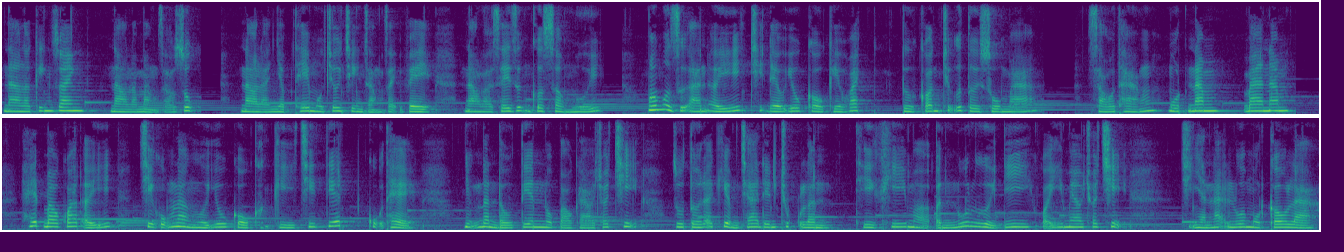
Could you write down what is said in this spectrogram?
nào là kinh doanh, nào là mảng giáo dục, nào là nhập thêm một chương trình giảng dạy về, nào là xây dựng cơ sở mới. Mỗi một dự án ấy chị đều yêu cầu kế hoạch từ con chữ tới số má. 6 tháng, 1 năm, 3 năm. Hết bao quát ấy, chị cũng là người yêu cầu cực kỳ chi tiết, cụ thể. Những lần đầu tiên nộp báo cáo cho chị, dù tớ đã kiểm tra đến chục lần, thì khi mà ấn nút gửi đi qua email cho chị, chị nhắn lại luôn một câu là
